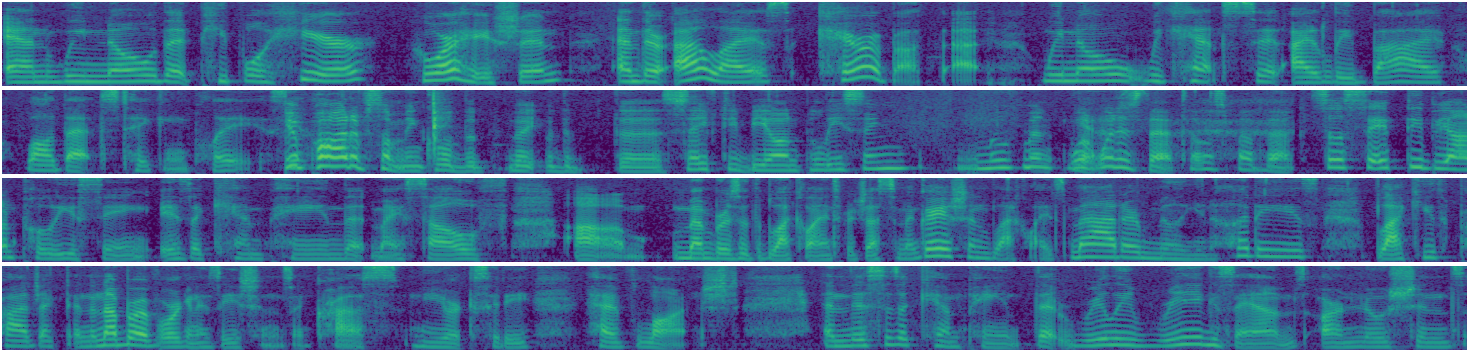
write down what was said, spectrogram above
And we know that people here who are Haitian and their allies care about that. Yeah. We know we can't sit idly by while that's taking place. You're part of something called the, the, the Safety Beyond Policing movement. What, yes. what is that? Tell us about that. So Safety Beyond Policing is a campaign that myself, um, members of the Black Alliance for Just Immigration, Black Lives Matter, Million Hoodies, Black Youth Project, and a number of organizations across New York City have launched. And this is a campaign that really re-examines our notions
